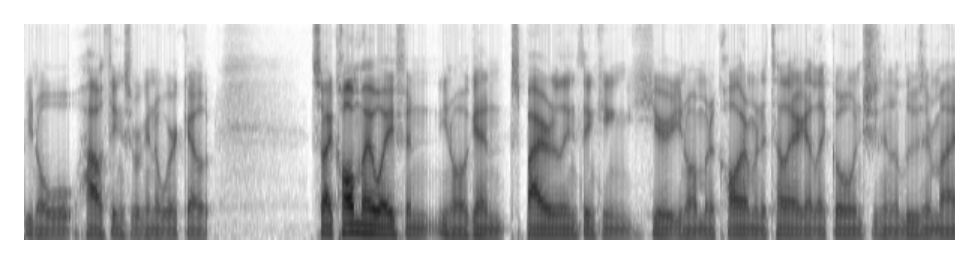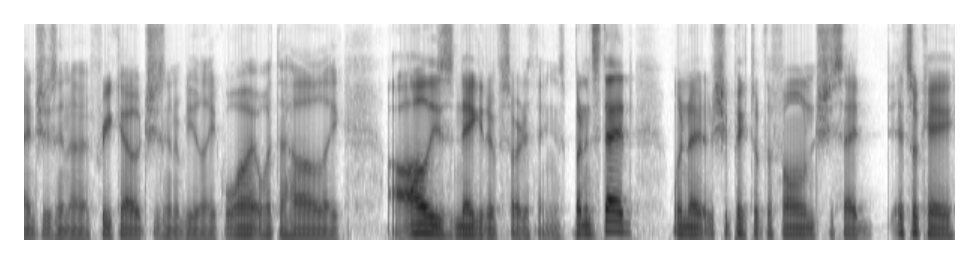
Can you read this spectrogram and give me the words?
you know, how things were going to work out so I called my wife and, you know, again, spiraling, thinking here, you know, I'm going to call her. I'm going to tell her I got to let go and she's going to lose her mind. She's going to freak out. She's going to be like, what, what the hell? Like all these negative sort of things. But instead, when I, she picked up the phone, she said, it's okay.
